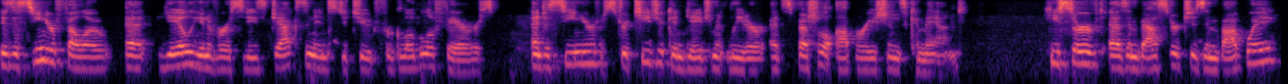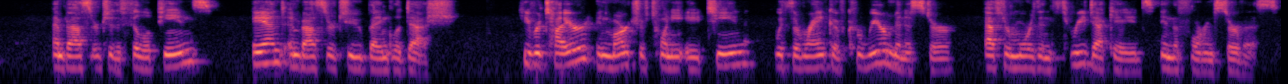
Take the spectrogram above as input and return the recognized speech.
is a senior fellow at Yale University's Jackson Institute for Global Affairs and a senior strategic engagement leader at Special Operations Command. He served as ambassador to Zimbabwe, ambassador to the Philippines, and ambassador to Bangladesh. He retired in March of 2018 with the rank of career minister after more than three decades in the Foreign Service.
